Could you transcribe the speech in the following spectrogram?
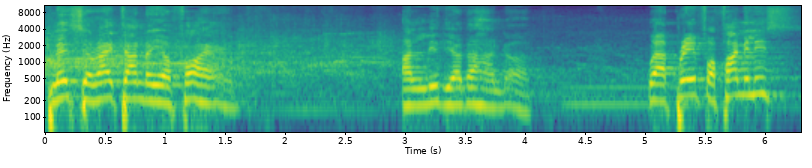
Place your right hand on your forehead and leave the other hand up. We are praying for families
